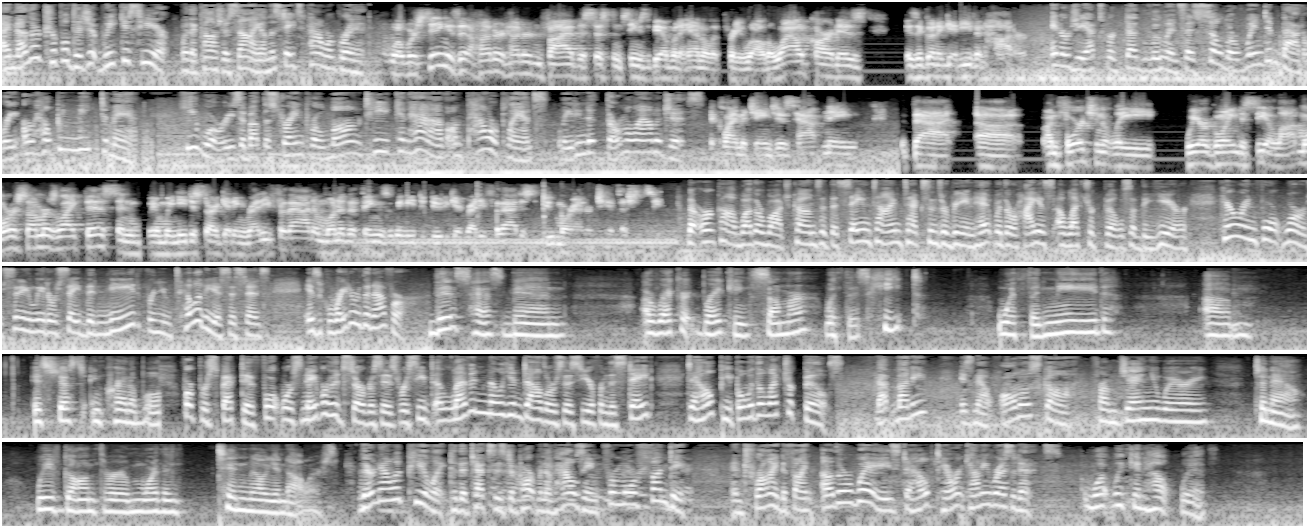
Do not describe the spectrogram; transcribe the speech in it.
Another triple digit week is here with a cautious eye on the state's power grid. What we're seeing is at 100, 105, the system seems to be able to handle it pretty well. The wild card is is it going to get even hotter? Energy expert Doug Lewin says solar, wind, and battery are helping meet demand. He worries about the strain prolonged heat can have on power plants, leading to thermal outages. The climate change is happening that, uh, unfortunately, we are going to see a lot more summers like this, and, and we need to start getting ready for that. And one of the things we need to do to get ready for that is to do more energy efficiency. The ERCOT weather watch comes at the same time Texans are being hit with their highest electric bills of the year. Here in Fort Worth, city leaders say the need for utility assistance is greater than ever. This has been a record breaking summer with this heat, with the need. Um, it's just incredible. For perspective, Fort Worth's Neighborhood Services received $11 million this year from the state to help people with electric bills. That money is now almost gone. From January to now, we've gone through more than $10 million. They're now appealing to the Texas Department of Housing for more funding and trying to find other ways to help Tarrant County residents. What we can help with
